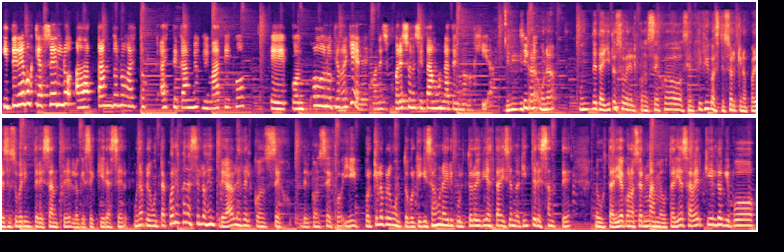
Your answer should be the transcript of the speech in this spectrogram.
y tenemos que hacerlo adaptándonos a, estos, a este cambio climático eh, con todo lo que requiere. Con eso, por eso necesitamos la tecnología. una, un detallito sobre el Consejo Científico Asesor que nos parece súper interesante lo que se quiere hacer. Una pregunta, ¿cuáles van a ser los entregables del Consejo? Del consejo? ¿Y por qué lo pregunto? Porque quizás un agricultor hoy día está diciendo, qué interesante, me gustaría conocer más, me gustaría saber qué es lo que puedo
